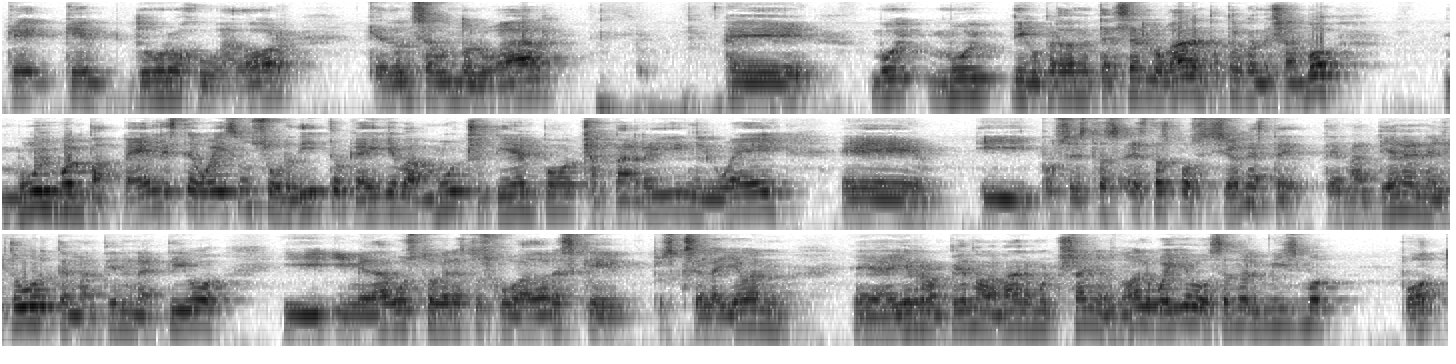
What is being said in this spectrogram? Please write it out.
qué, duro jugador, quedó en segundo lugar, muy, muy, digo, perdón, en tercer lugar, empató con Deschambault, muy buen papel, este güey es un zurdito que ahí lleva mucho tiempo, chaparrín, el güey, y pues estas, estas posiciones te, mantienen en el tour, te mantienen activo, y, me da gusto ver a estos jugadores que, pues, que se la llevan eh, ahí rompiendo la madre muchos años, ¿no? El güey lleva usando el mismo pot,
